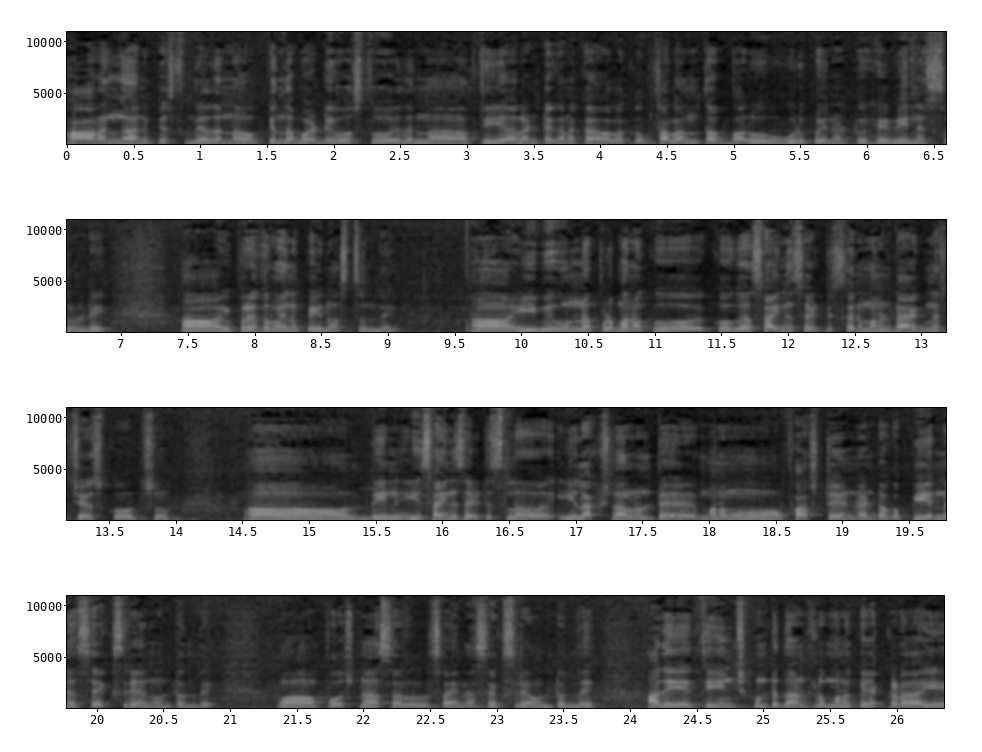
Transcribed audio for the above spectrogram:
భారంగా అనిపిస్తుంది. ఏదన్నా కింద పడి వస్తువు ఏదన్నా తీయాలంటే కనుక వాళ్ళకు తలంతా బరువు ఊడిపోయినట్టు హెవీనెస్ ఉండి విపరీతమైన పెయిన్ వస్తుంది. ఇవి ఉన్నప్పుడు మనకు ఎక్కువగా సైనసైటిస్ అని మనం డయాగ్నోస్ చేసుకోవచ్చు. దీని ఈ సైనసైటిస్లో ఈ లక్షణాలు ఉంటే మనము ఫస్ట్ ఏంటంటే ఒక పిఎన్ఎస్ ఎక్స్రే అని ఉంటుంది. పోస్ట్ నాసల్ సైనస్ ఎక్స్రే ఉంటుంది. అది తీయించుకుంటే దాంట్లో మనకు ఎక్కడ ఏ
